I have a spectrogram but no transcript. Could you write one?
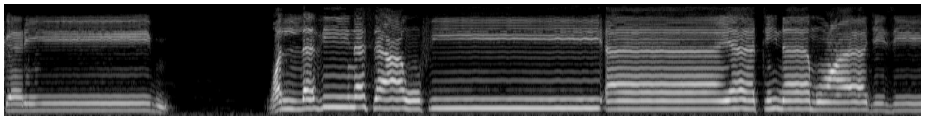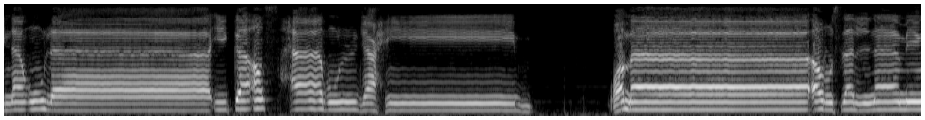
كريم والذين سعوا في اياتنا معاجزين أولئك أصحاب الجحيم وما ارسلنا من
